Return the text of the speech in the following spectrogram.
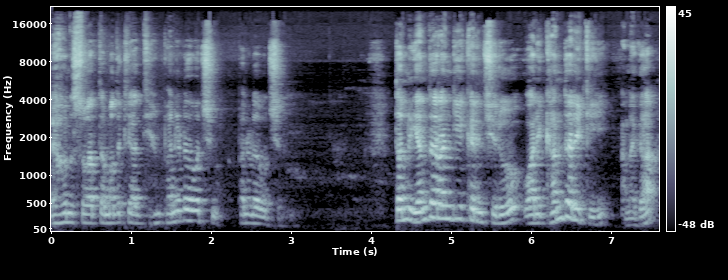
యహోను స్వార్థ మొదటి అధ్యాయం పన్నెండవ వచ్చును పన్నెండవ వచ్చును తన్ను ఎందరు అంగీకరించిరో వారికందరికీ అనగా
